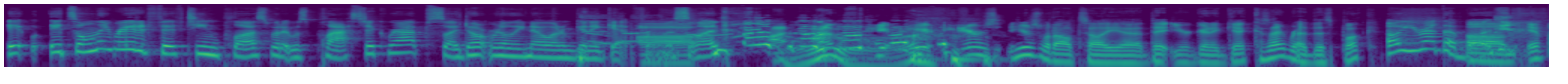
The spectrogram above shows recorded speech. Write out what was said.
it it's only rated 15 plus, but it was plastic wrapped, so I don't really know what I'm gonna get from uh, this one. I, I'm, here, here's here's what I'll tell you that you're gonna get because I read this book. Oh, you read that book? Um, if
